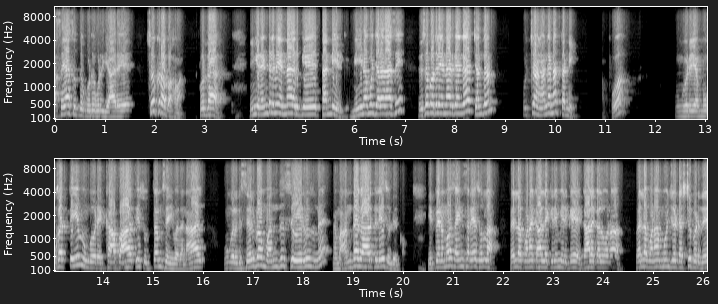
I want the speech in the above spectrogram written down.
அசையா சொத்து கொடுக்குறது யாரு? சுக்கர பகவான். புரிதா? இங்க ரெண்டுலுமே என்ன இருக்கு? தண்ணி இருக்கு. மீனமும் ஜலராசி ரிஷபத்துல என்ன இருக்காங்க சந்திரன் உச்சாங்க அங்கன்னா தண்ணி. அப்போ உங்களுடைய முகத்தையும் உங்களுடைய கா சுத்தம் செய்வதனால் உங்களுக்கு செல்வம் வந்து சேரும்னு நம்ம அந்த காலத்திலேயே சொல்லியிருக்கோம். இப்ப என்னமோ சயின்ஸ் நிறைய சொல்லலாம். வெளில போனா காலில் கிருமி இருக்கு காலை கழுவணும். வெளில போனா மூஞ்சில டஸ்ட் படுது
